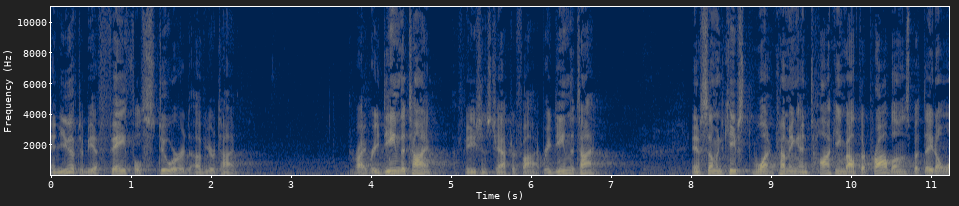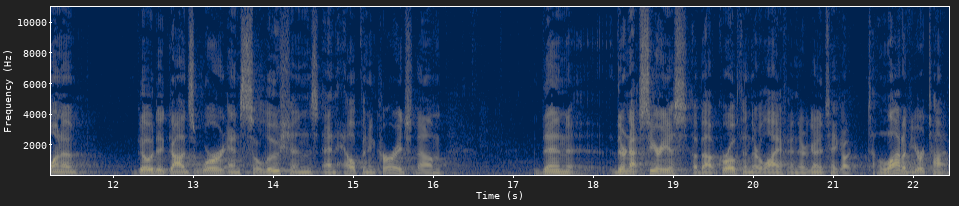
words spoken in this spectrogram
And you have to be a faithful steward of your time. Right? Redeem the time. Ephesians chapter 5. Redeem the time. And if someone keeps coming and talking about their problems, but they don't want to go to God's word and solutions and help and encourage them, then they're not serious about growth in their life and they're going to take a, a lot of your time.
